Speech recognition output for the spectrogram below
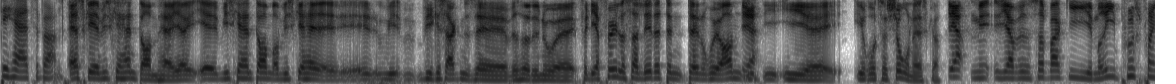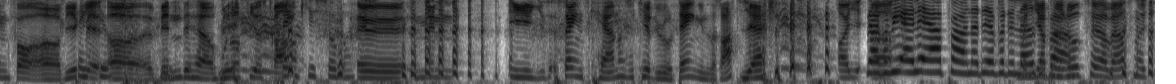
det her er til børn. Asger, vi skal have en dom her. Jeg, jeg, vi skal have en dom, og vi skal have... Øh, vi, vi kan sagtens... Øh, hvad hedder det nu? Øh, fordi jeg føler så lidt, at den, den ryger om Ja. i, i, i, øh, i rotation, Asger. Ja, men jeg vil så bare give Marie pluspoint for at virkelig at vende det her 180 grader. Thank you so much. øh, men i sagens kerne, så giver du jo Daniel ret. Ja, det, Og, Nej, for og- vi alle er børn, og derfor er det lavet men til jeg bliver børn. nødt til at være sådan, at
